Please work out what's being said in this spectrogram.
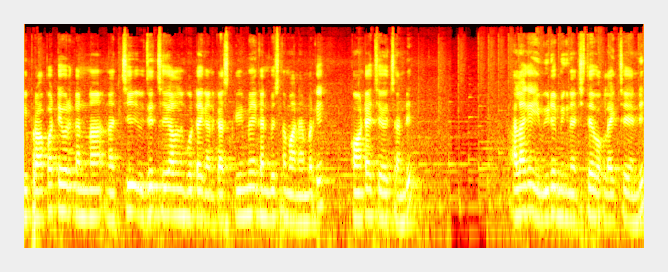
ఈ ప్రాపర్టీ ఎవరికన్నా నచ్చి విజిట్ చేయాలనుకుంటే కనుక స్క్రీన్ మీద కనిపిస్తున్న మా నెంబర్కి కాంటాక్ట్ చేయొచ్చండి. అలాగే ఈ వీడియో మీకు నచ్చితే ఒక లైక్ చేయండి.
